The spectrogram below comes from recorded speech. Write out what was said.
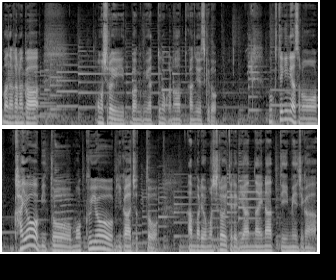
まあなかなか面白い番組やってるのかなって感じですけど。僕的にはその火曜日と木曜日がちょっとあんまり面白いテレビやんないなってイメージが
